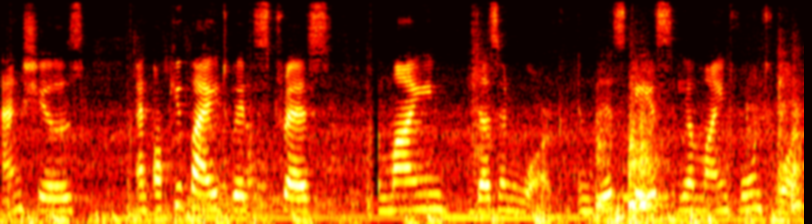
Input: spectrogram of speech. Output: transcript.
anxious and occupied with stress. The mind doesn't work. In this case your mind won't work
